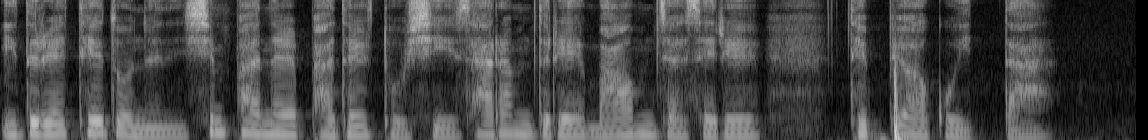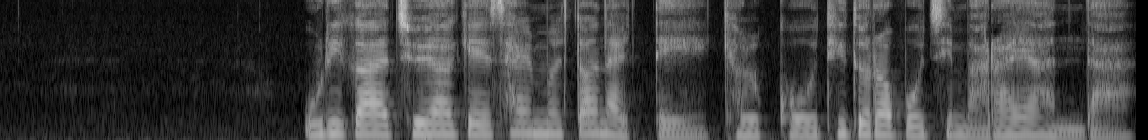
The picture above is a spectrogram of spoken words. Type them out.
이들의 태도는 심판을 받을 도시 사람들의 마음 자세를 대표하고 있다. 우리가 죄악의 삶을 떠날 때 결코 뒤돌아보지 말아야 한다.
